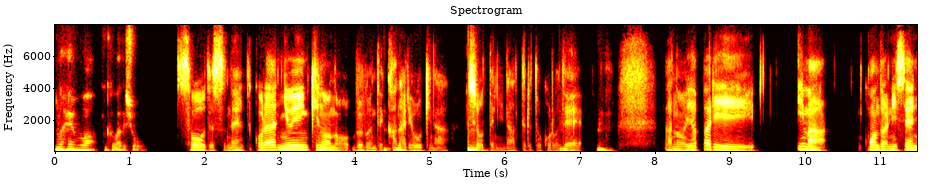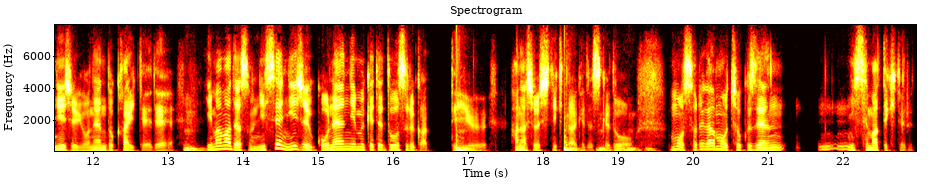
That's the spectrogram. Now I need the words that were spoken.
この辺はいかがでしょう？そうですね。これは入院機能の部分でかなり大きな焦点になってるところで、やっぱり今、今度は2024年度改定で、うん。今まではその2025年に向けてどうするかっていう話をしてきたわけですけど、うんもうそれがもう直前に迫ってきてる。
